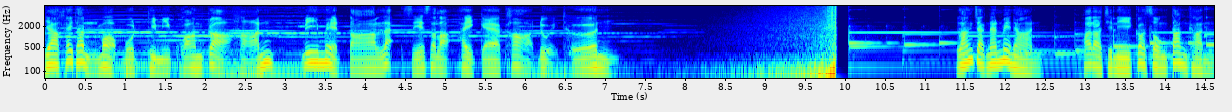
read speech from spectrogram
อยากให้ท่านมอบบุตรที่มีความกล้าหาญมีเมตตาและเสียสละให้แก่ข้าด้วยเถินหลังจากนั้นไม่นาน พระราชินีก็ทรงตั้งครรภ์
